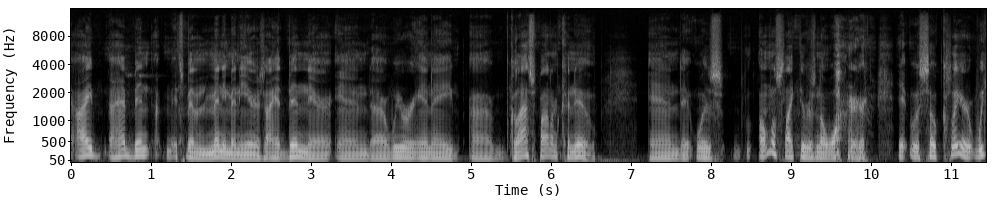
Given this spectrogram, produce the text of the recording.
I I had been. It's been many many years. I had been there, and uh, we were in a uh, glass bottom canoe, and it was almost like there was no water. It was so clear. We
